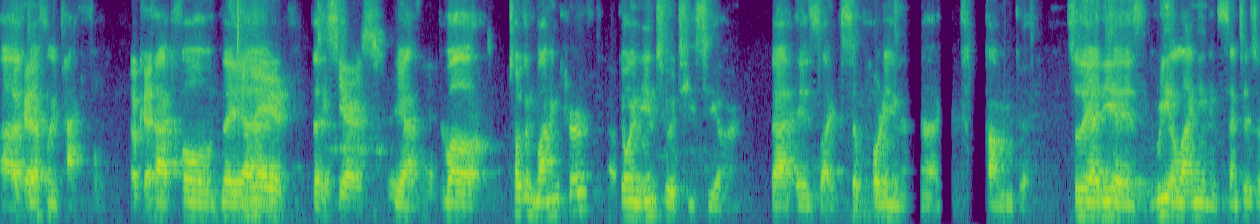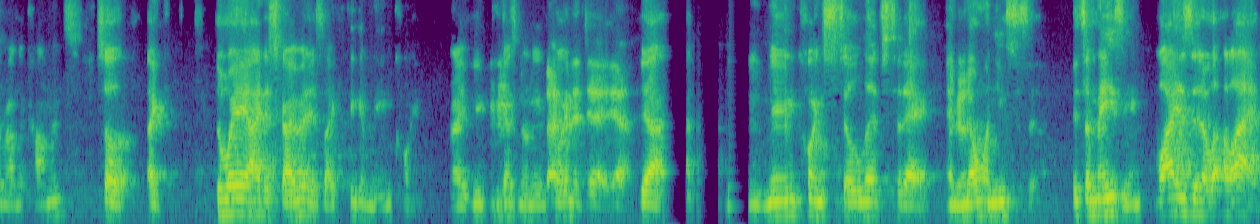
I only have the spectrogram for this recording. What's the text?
uh, Okay. definitely Packful. Okay. Packful. They. Uh, Yeah, the- TCRs. Yeah. Well, token bonding curve going into a TCR that is like supporting a common good. So the idea is realigning incentives around the commons. So like the way I describe it is like think of Namecoin, right? You, you guys know Mm-hmm. Back in the day, yeah. Yeah. Namecoin still lives today and Okay. no one uses it. It's amazing. Why is it alive?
